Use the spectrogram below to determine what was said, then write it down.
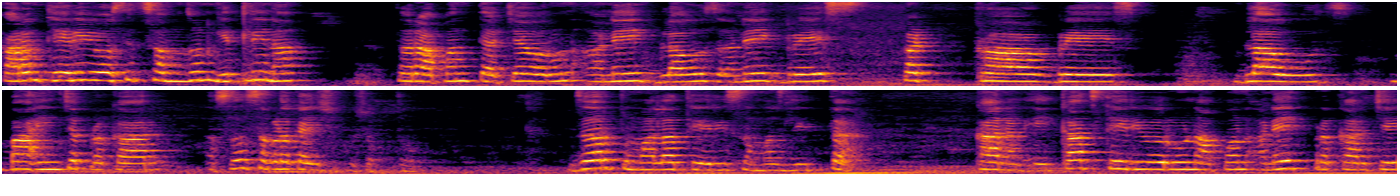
कारण थेरी व्यवस्थित समजून घेतली ना तर आपण त्याच्यावरून अनेक ब्लाऊज अनेक dress cut frock dress blouse बाहींचे प्रकार असं सगळं काही शिकू शकतो. जर तुम्हाला थेरी समजली तर. कारण एकाच थेरीवरून आपण अनेक प्रकारचे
